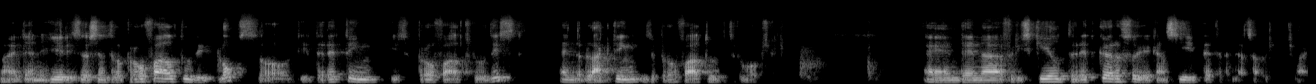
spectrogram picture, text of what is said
right? And here is a central profile to the blobs. So the, the red thing is profile through this, and the black thing is a profile to the true object. And then uh, for the scale, the red curve, so you can see it better, and that's how it looks like.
